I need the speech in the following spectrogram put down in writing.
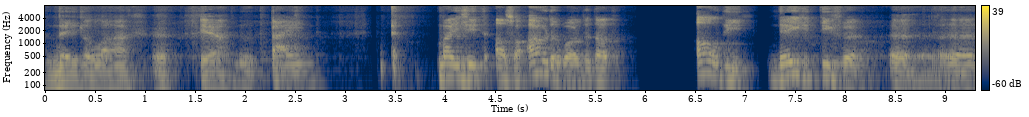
nederlaag, pijn. Maar je ziet als we ouder worden dat al die negatieve eh, eh,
